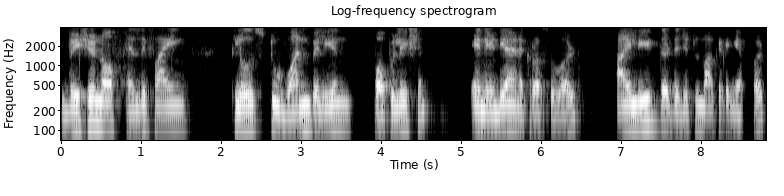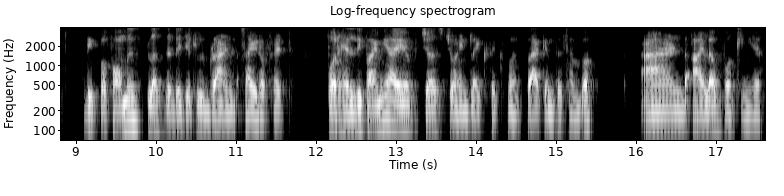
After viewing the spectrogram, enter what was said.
vision of healthifying close to 1 billion population in India and across the world. I lead the digital marketing effort, the performance plus the digital brand side of it. For Healthify Me, I have just joined like six months back in December, and I love working here.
